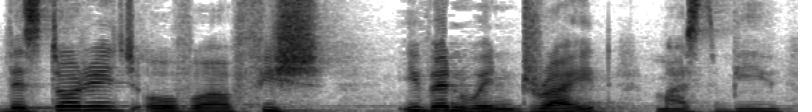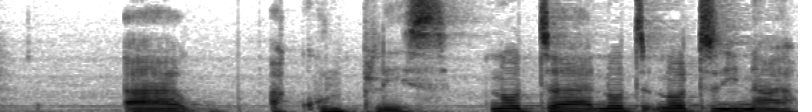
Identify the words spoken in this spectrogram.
the storage of uh, fish, even when dried, must be a cool place, not, not, not in a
